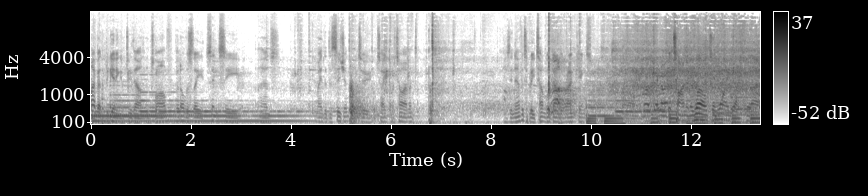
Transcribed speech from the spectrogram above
Five at the beginning of 2012, but obviously since he has made the decision to take retirement, he's inevitably tumbled down the rankings. The time in the world to wind up for that.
